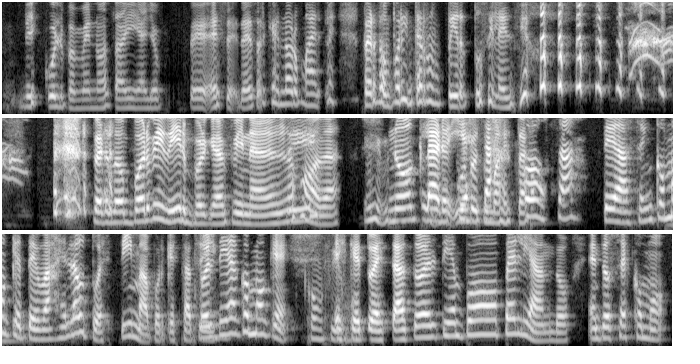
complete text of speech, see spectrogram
discúlpeme, no sabía yo, debe ser que es normal. Perdón por interrumpir tu silencio. Perdón por vivir, porque al final no joda. No, claro, y Disculpe, su estas cosas te hacen como que te bajen la autoestima, porque está todo el Sí. día como que, Confirmo. es que tú estás todo el tiempo peleando, entonces como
